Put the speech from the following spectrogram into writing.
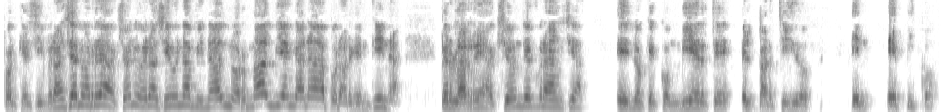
Porque si Francia no reacciona, hubiera sido una final normal, bien ganada por Argentina. Pero la reacción de Francia es lo que convierte el partido en épico.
